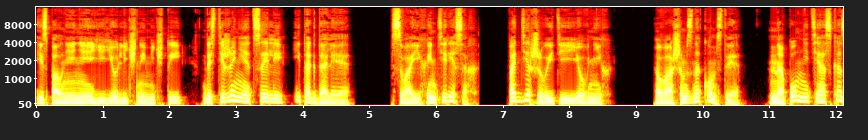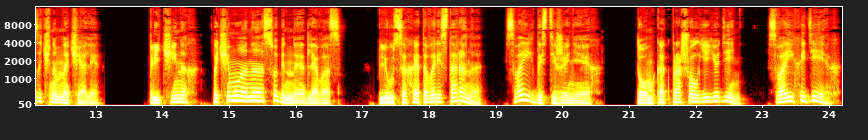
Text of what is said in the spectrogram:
исполнение ее личной мечты, достижение цели и так далее, своих интересах, поддерживайте ее в них, в вашем знакомстве, напомните о сказочном начале, причинах, почему она особенная для вас, плюсах этого ресторана, своих достижениях, том, как прошел ее день, своих идеях,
